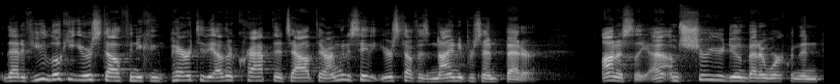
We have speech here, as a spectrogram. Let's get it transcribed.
that if you look at your stuff and you compare it to the other crap that's out there, I'm going to say that your stuff is 90% better. Honestly, I'm sure you're doing better work than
